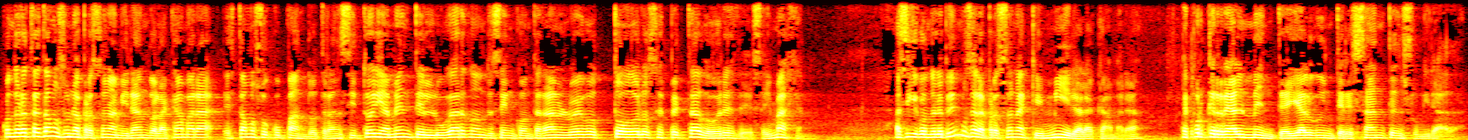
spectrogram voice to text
Cuando retratamos a una persona mirando a la cámara, estamos ocupando transitoriamente el lugar donde se encontrarán luego todos los espectadores de esa imagen. Así que cuando le pedimos a la persona que mire a la cámara, es porque realmente hay algo interesante en su mirada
